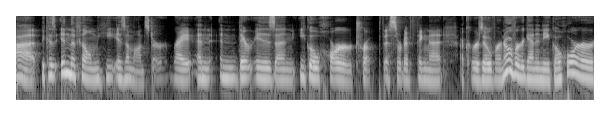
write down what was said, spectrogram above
uh because in the film he is a monster right? And and there is an eco horror trope this sort of thing that occurs over and over again in eco horror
